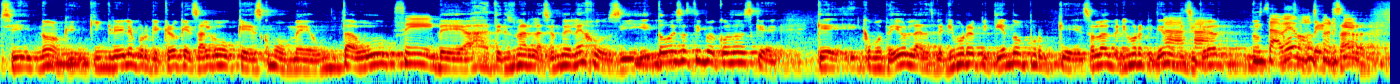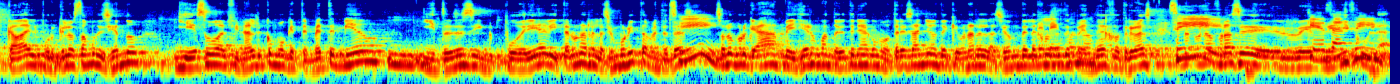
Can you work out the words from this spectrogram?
Sí, no, qué, qué increíble porque creo que es algo que es como medio un tabú Sí. de, ah, tenés una relación de lejos y, y todo ese tipo de cosas que, que, como te digo, las venimos repitiendo porque solo las venimos repitiendo, Ajá. ni siquiera nos sabemos a por qué. pensar cabal por qué lo estamos diciendo y eso al final como que te mete miedo y entonces sí, podría evitar una relación bonita, ¿me entendés? Mm. Sí. Solo porque, ah, me dijeron cuando yo tenía como tres años de que una relación de lejos, es de lejos no. pendejo, ¿te acuerdas? Sí. Una, una frase re- que es así. ridícula.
